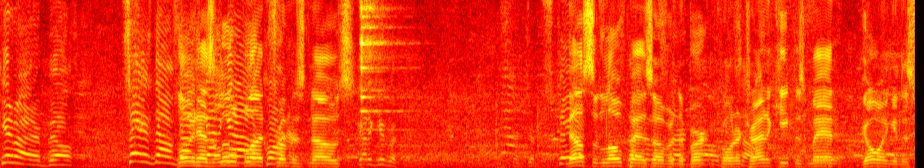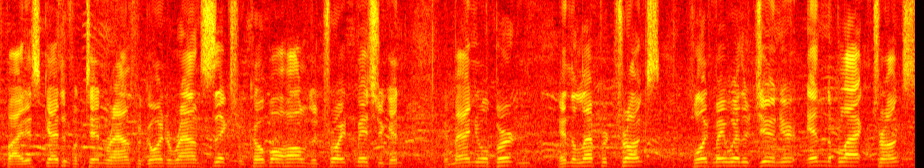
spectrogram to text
Get him out of there, Bill. Seconds down, Floyd guys. has a little get out of blood from his nose. Gotta get good. Stay Nelson. Lopez over in the Burton corner trying to keep his man going in this fight. It's scheduled for 10 rounds. We're going to round six from Cobo Hall in Detroit, Michigan. Emanuel Burton in the leopard trunks. Floyd Mayweather Jr. in the black trunks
